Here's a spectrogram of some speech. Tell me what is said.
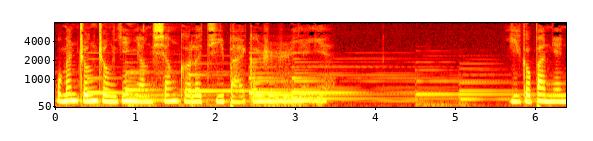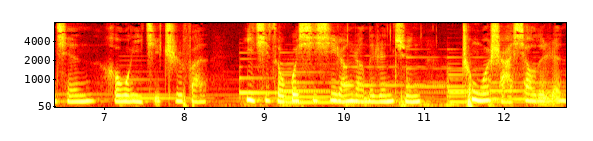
我们整整阴阳相隔了几百个日日夜夜。一个半年前和我一起吃饭、一起走过熙熙攘攘的人群、冲我傻笑的人，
